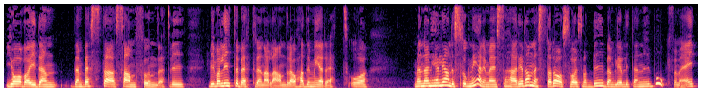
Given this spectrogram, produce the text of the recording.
jag var i den, den bästa samfundet. Vi, vi var lite bättre än alla andra och hade mer rätt. Och, men när den helige Ande slog ner i mig så här, redan nästa dag så var det som att Bibeln blev lite en ny bok för mig.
